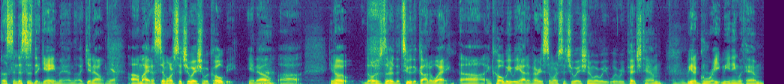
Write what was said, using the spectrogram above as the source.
listen, this is the game, man. Like, you know, Yeah. um, I had a similar situation with Kobe, you know, uh, you know, those are the two that got away. Uh, and Kobe, we had a very similar situation where we, where we pitched him. We had a great meeting with him.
